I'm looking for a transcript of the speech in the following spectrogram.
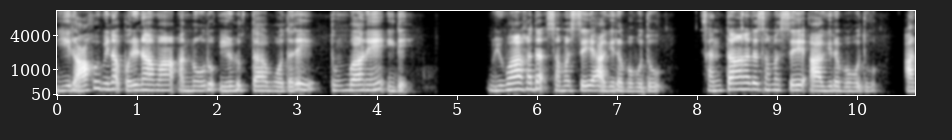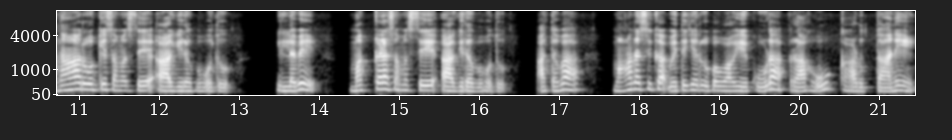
ಈ ರಾಹುವಿನ ಪರಿಣಾಮ ಅನ್ನೋದು ಹೇಳುತ್ತಾ ಹೋದರೆ ತುಂಬಾ ಇದೆ. ವಿವಾಹದ ಸಮಸ್ಯೆಯಾಗಿರಬಹುದು ಸಂತಾನದ ಸಮಸ್ಯೆ ಆಗಿರಬಹುದು, ಅನಾರೋಗ್ಯ ಸಮಸ್ಯೆ ಆಗಿರಬಹುದು, ಇಲ್ಲವೇ ಮಕ್ಕಳ ಸಮಸ್ಯೆ ಆಗಿರಬಹುದು ಅಥವಾ ಮಾನಸಿಕ ವ್ಯತೆಯ ರೂಪವಾಗಿ ಕೂಡ ರಾಹುವು ಕಾಡುತ್ತಾನೆ.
